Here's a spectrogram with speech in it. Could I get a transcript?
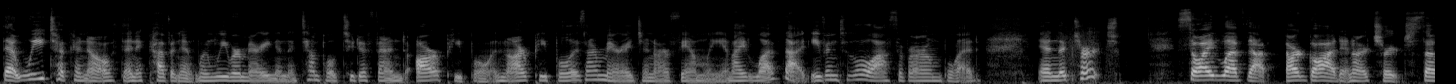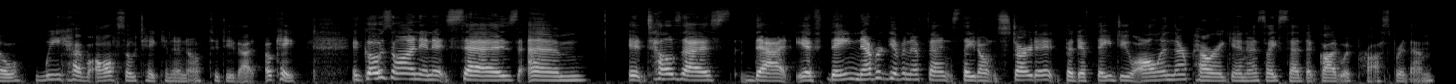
that we took an oath and a covenant when we were married in the temple to defend our people. And our people is our marriage and our family. And I love that, even to the loss of our own blood and the church. So I love that, our God and our church. So we have also taken an oath to do that. Okay, it goes on and it says, um, it tells us that if they never give an offense, they don't start it. But if they do all in their power, again, as I said, that God would prosper them.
